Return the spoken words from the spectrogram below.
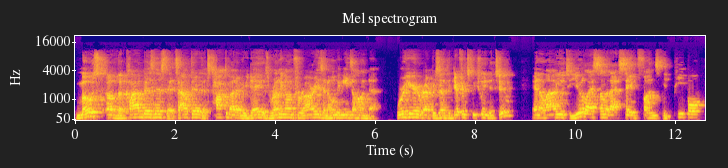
Most of the cloud business that's out there that's talked about every day is running on Ferraris and only needs a Honda. We're here to represent the difference between the two and allow you to utilize some of that saved funds in people,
